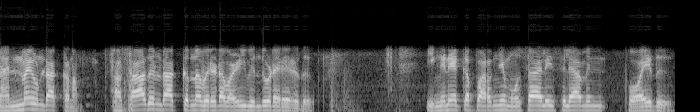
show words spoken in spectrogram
നന്മയുണ്ടാക്കണം. ഫസാദ് ഉണ്ടാക്കുന്നവരുടെ വഴി പിന്തുടരരുത്. ഇങ്ങനെയൊക്കെ പറഞ്ഞ് മൂസ അലൈഹി ഇസ്ലാമിൻ പോയത്.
